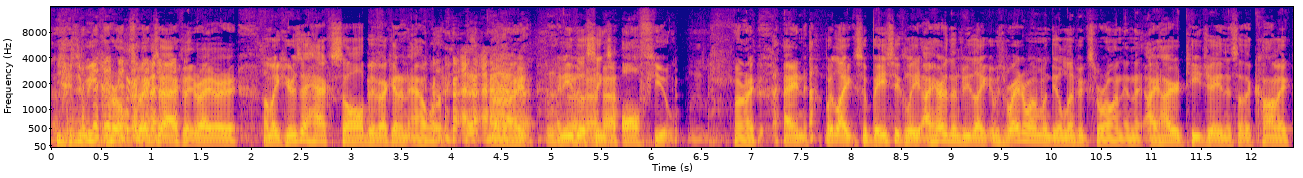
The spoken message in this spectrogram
To be girls, right, exactly, right, right, right. I'm like, here's a hacksaw. I'll be back in an hour. All right, I need those things off you. Hmm. All right, and but like, so basically, I hired them to be like, it was right around when the Olympics were on, and I hired TJ and this other comic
